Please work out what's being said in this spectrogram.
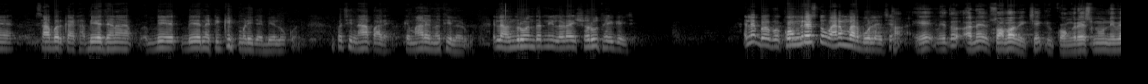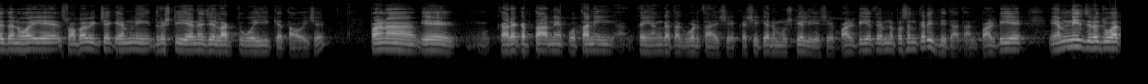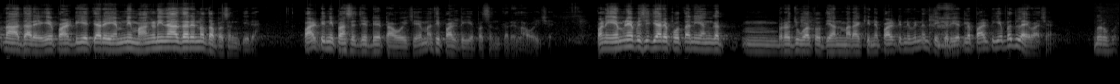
સાબરકાંઠા બે જણા બે બે ને ટિકિટ મળી જાય બે લોકોને. પછી ના પાડે કે મારે નથી લડવું. એટલે અંદરો અંદરની લડાઈ શરૂ થઈ ગઈ છે. એટલે કોંગ્રેસ તો વારંવાર બોલે છે. એ એ તો અને સ્વાભાવિક છે કે કોંગ્રેસનું નિવેદન હોય એ સ્વાભાવિક છે કે એમની દ્રષ્ટિ એને જે લાગતું હોય એ કહેતા હોય છે. પણ એ કાર્યકર્તાને પોતાની કંઈ અંગત અગવડતા હશે કશીક એને મુશ્કેલી હશે, પાર્ટીએ તો એમને પસંદ કરી જ દીધા હતા અને પાર્ટીએ એમની જ રજૂઆતના આધારે, એ પાર્ટીએ ત્યારે એમની માંગણીના આધારે નહોતા પસંદ કર્યા. પાર્ટીની પાસે જે ડેટા હોય છે, એમાંથી પાર્ટીએ પસંદ કરેલા હોય છે. પણ એમણે પછી જ્યારે પોતાની અંગત રજૂઆતો ધ્યાનમાં રાખીને પાર્ટીને વિનંતી કરી, એટલે પાર્ટીએ બદલાવ્યા છે. બરોબર.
